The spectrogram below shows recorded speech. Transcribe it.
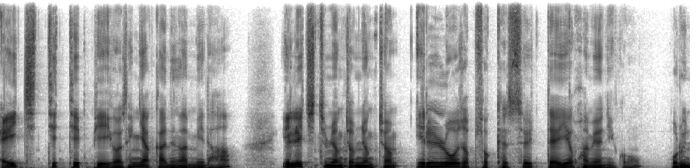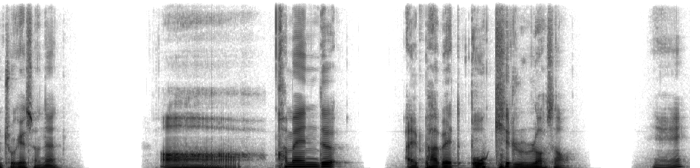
HTTP, 이거 생략 가능합니다. 127.0.0.1로 접속했을 때의 화면이고 오른쪽에서는 어, command 알파벳 O키를 눌러서 예,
